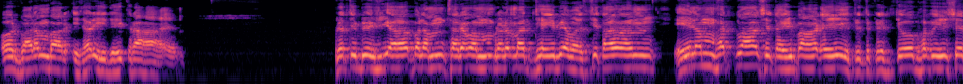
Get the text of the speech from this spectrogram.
और बारंबार इधर ही देख रहा है। प्रतिबृह्य बलम सर्व व्रण मध्य व्यवस्थित एनम हवा शितर्बाणे कृतकृत्यो भविष्य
